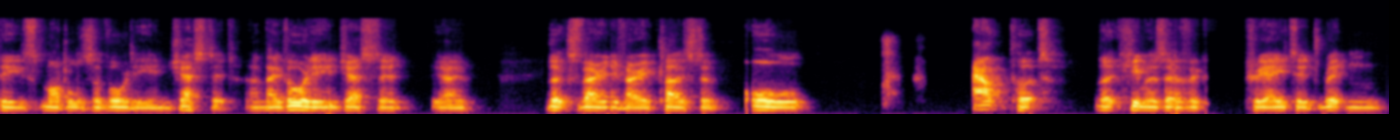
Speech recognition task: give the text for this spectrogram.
these models have already ingested, and they've already ingested, you know, looks very, very close to all output that humans ever created, written,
